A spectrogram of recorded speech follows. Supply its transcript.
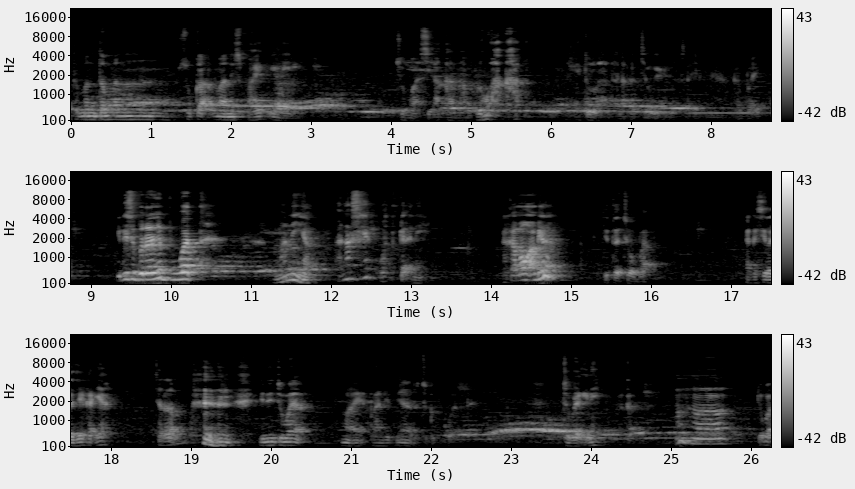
teman-teman suka manis pahit ini. Cuma si akal belum akal. Itulah anak kecil kayak saya. Gak baik. Ini sebenarnya buat mana ya? Anak saya kuat gak nih? Kakak mau ambil? Kita coba. Yang kecil aja kak ya. Dalam. ini cuma panitnya harus cukup kuat. Coba yang ini, kakak. Mhm. Coba.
